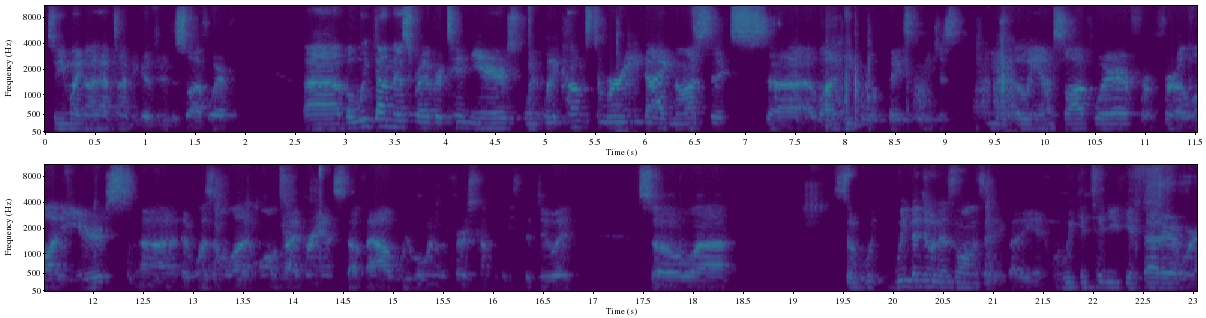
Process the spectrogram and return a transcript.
so you might not have time to go through the software. Uh, but we've done this for over 10 years. When, when it comes to marine diagnostics, uh, a lot of people basically just used OEM software for, for a lot of years. Uh, there wasn't a lot of multi-brand stuff out. We were one of the first companies to do it. So, uh, so we, we've been doing it as long as anybody, and we continue to get better. We're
